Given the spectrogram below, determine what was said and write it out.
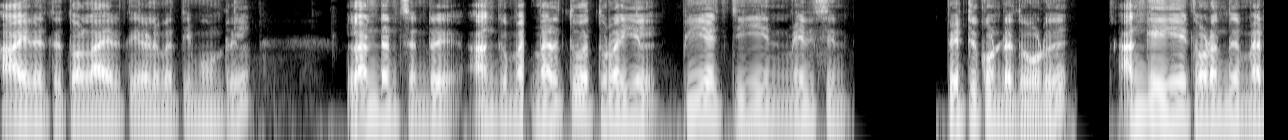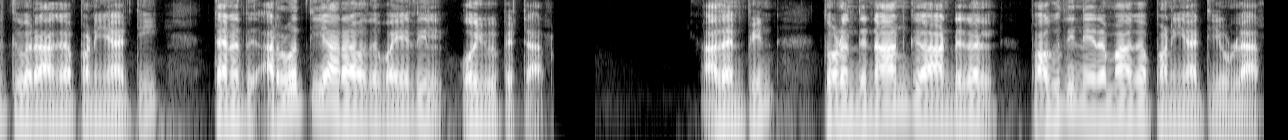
ஆயிரத்தி தொள்ளாயிரத்தி எழுபத்தி மூன்றில் லண்டன் சென்று அங்கு மருத்துவத்துறையில் பிஹெச்டி இன் மெடிசின் பெற்றுக்கொண்டதோடு அங்கேயே தொடர்ந்து மருத்துவராக பணியாற்றி தனது அறுபத்தி ஆறாவது வயதில் ஓய்வு பெற்றார். அதன்பின் தொடர்ந்து நான்கு ஆண்டுகள் பகுதி நேரமாக பணியாற்றியுள்ளார்.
